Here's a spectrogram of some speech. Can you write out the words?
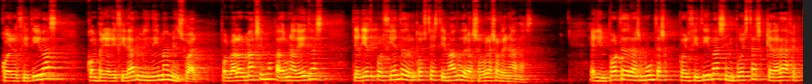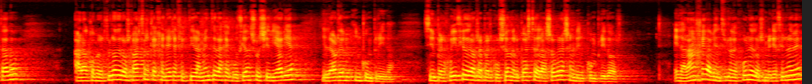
coercitivas con periodicidad mínima mensual, por valor máximo cada una de ellas del 10% del coste estimado de las obras ordenadas. El importe de las multas coercitivas impuestas quedará afectado a la cobertura de los gastos que genere efectivamente la ejecución subsidiaria y la orden incumplida, sin perjuicio de la repercusión del coste de las obras en el incumplidor. En Alange, a 21 de junio de 2019,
